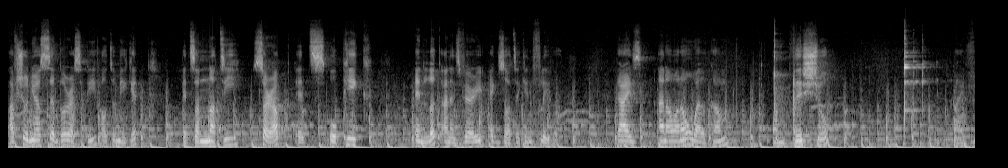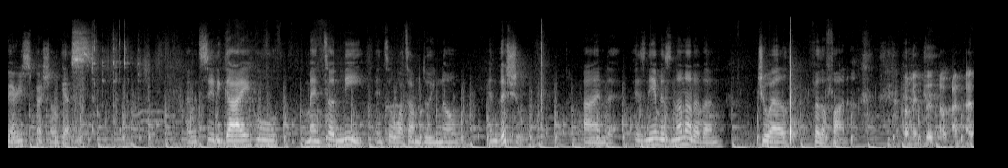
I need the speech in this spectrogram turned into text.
I've shown you a simple recipe how to make it. It's a nutty syrup. It's opaque in look and it's very exotic in flavor. Guys, and I want to welcome on this show my very special guest. I would say the guy who mentored me into what I'm doing now in this show. And his name is none other than Joel Villafana. I mean, I, I,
